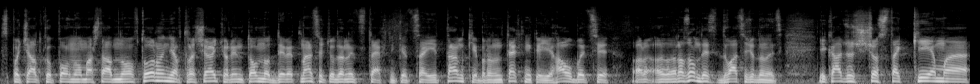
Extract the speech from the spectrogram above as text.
з початку повномасштабного вторгнення втрачають орієнтовно 19 одиниць техніки. Це і танки, і бронетехніки, і гаубиці разом десь 20 одиниць. І кажуть, що з такими.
